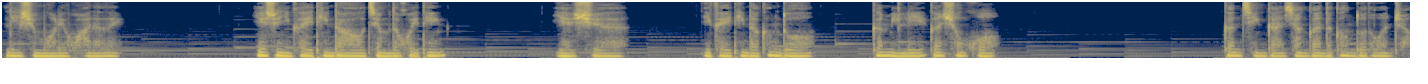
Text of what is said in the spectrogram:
粒是茉莉花的粒。也许你可以听到节目的回听，也许你可以听到更多。跟米粒、跟生活、跟情感相关的更多的文章。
